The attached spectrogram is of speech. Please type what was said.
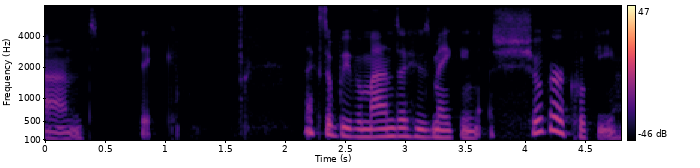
and thick. Next up, we have Amanda, who's making a sugar cookie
